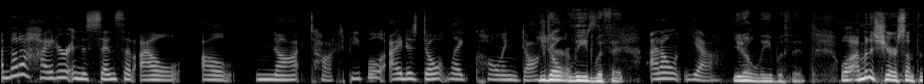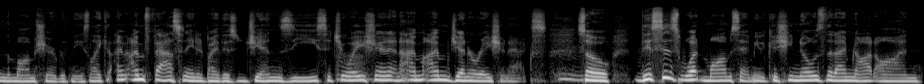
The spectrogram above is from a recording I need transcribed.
I'm not a hider in the sense that I'll, I'll not talk to people. I just don't like calling doctors. You don't lead with it. I don't. Yeah. You don't lead with it. Well, I'm going to share something the mom shared with me. It's like I'm, I'm fascinated by this Gen Z uh-huh. situation, and I'm I'm Generation X. Mm. So this is what mom sent me because she knows that I'm not on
